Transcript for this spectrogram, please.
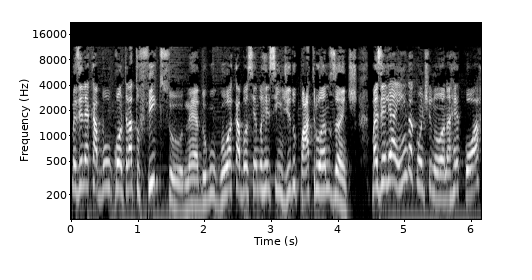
Mas ele acabou, o contrato fixo, né, do Gugu acabou sendo rescindido quatro anos antes. Mas ele ainda continuou na Record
